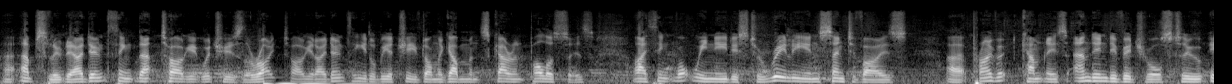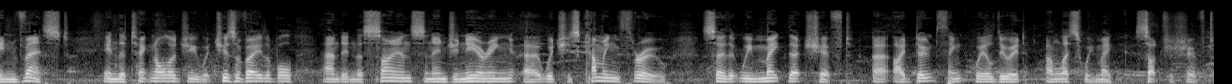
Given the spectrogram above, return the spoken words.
Uh, absolutely. I don't think that target, which is the right target, I don't think it'll be achieved on the government's current policies. I think what we need is to really incentivise uh, private companies and individuals to invest in the technology which is available and in the science and engineering uh, which is coming through so that we make that shift. Uh, I don't think we'll do it unless we make such a shift.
